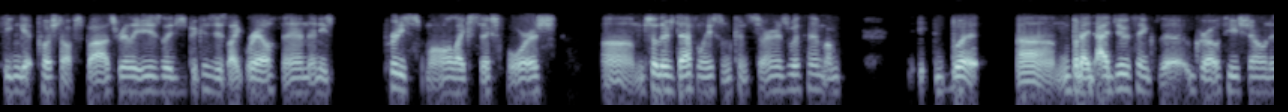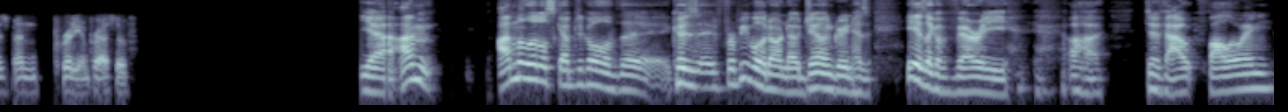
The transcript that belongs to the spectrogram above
he can get pushed off spots really easily just because he's like rail thin and he's pretty small, like six four ish. Um, so there's definitely some concerns with him. I'm, but um, but I, I do think the growth he's shown has been pretty impressive. Yeah, I'm I'm a little skeptical of the because for people who don't know, Jalen Green has he has like a very uh devout following.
